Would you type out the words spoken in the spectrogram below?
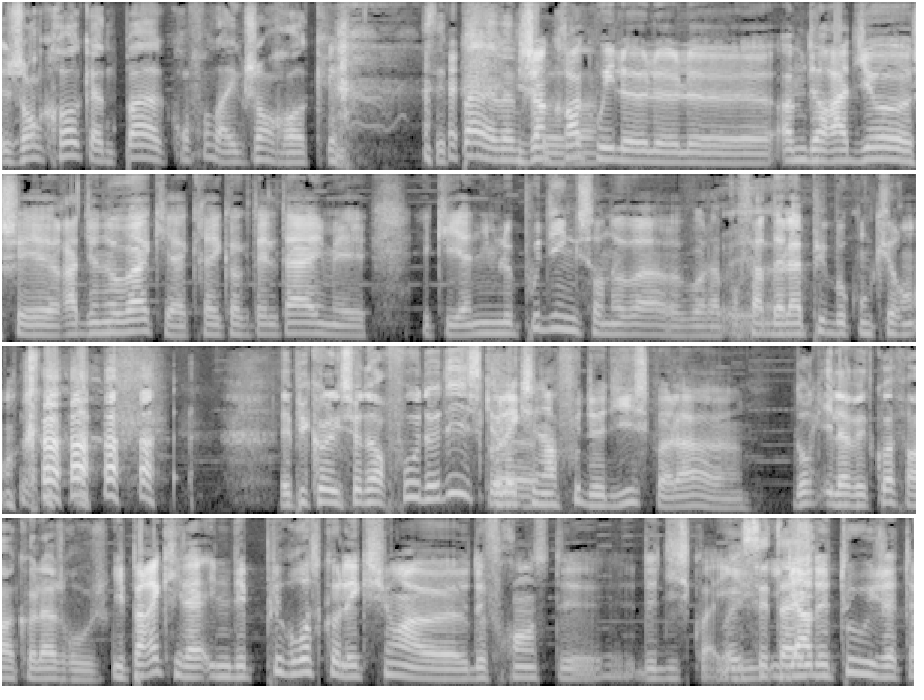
Jean Croc à ne pas confondre avec Jean Rock. C'est pas la même Jean chose. Croc, hein. oui, le, le, le homme de radio chez Radio Nova qui a créé Cocktail Time et, et qui anime le pudding sur Nova, euh, voilà, pour faire de la pub aux concurrents. Et puis collectionneur fou de disques. Collectionneur fou de disques, voilà. euh. Donc il avait de quoi faire un collage rouge. Il paraît qu'il a une des plus grosses collections euh, de France de, de disques, quoi. Il c'est il garde tout, il jette,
